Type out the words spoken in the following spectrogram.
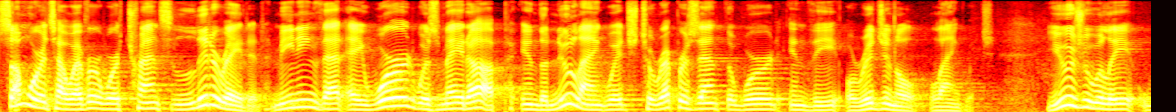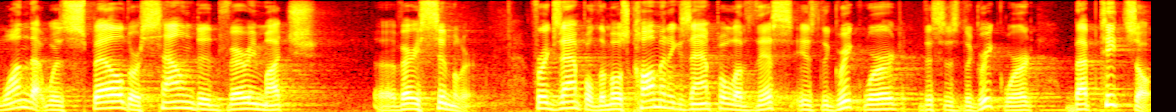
Some words, however, were transliterated, meaning that a word was made up in the new language to represent the word in the original language. Usually one that was spelled or sounded very much, uh, very similar. For example, the most common example of this is the Greek word, this is the Greek word, baptizo,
